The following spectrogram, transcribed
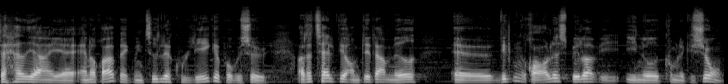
der havde jeg øh, Anne Rørbæk, min tidligere kollega, på besøg, og der talte vi om det der med, øh, hvilken rolle spiller vi i noget kommunikation.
